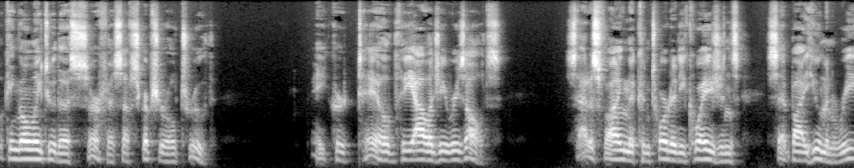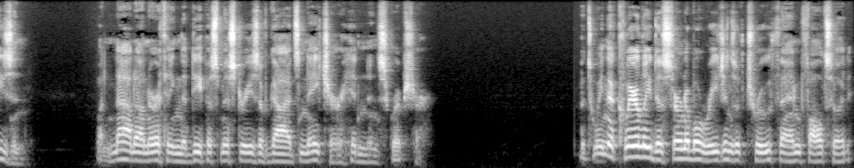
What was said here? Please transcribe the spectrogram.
looking only to the surface of scriptural truth, a curtailed theology results, satisfying the contorted equations set by human reason, but not unearthing the deepest mysteries of God's nature hidden in Scripture. Between the clearly discernible regions of truth and falsehood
